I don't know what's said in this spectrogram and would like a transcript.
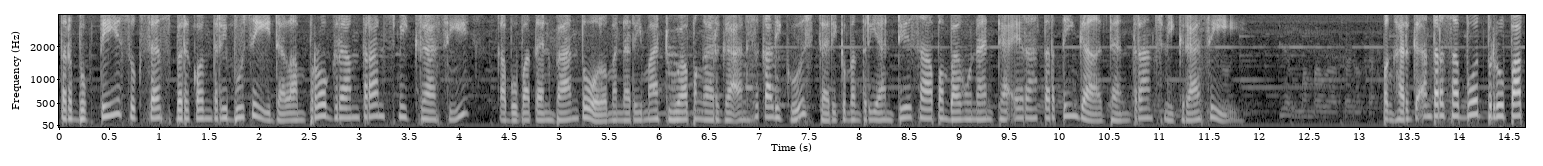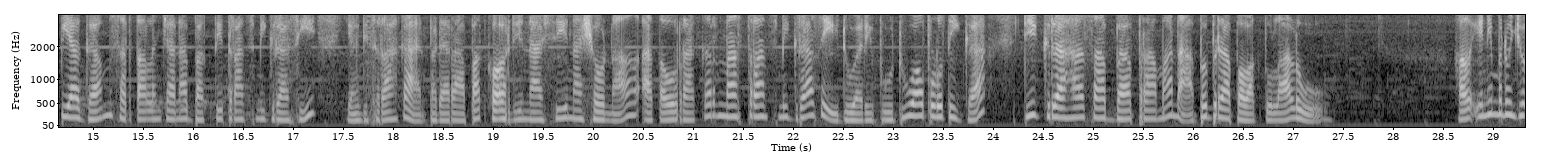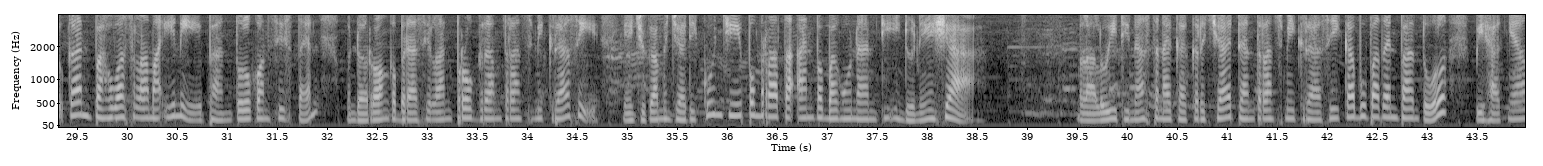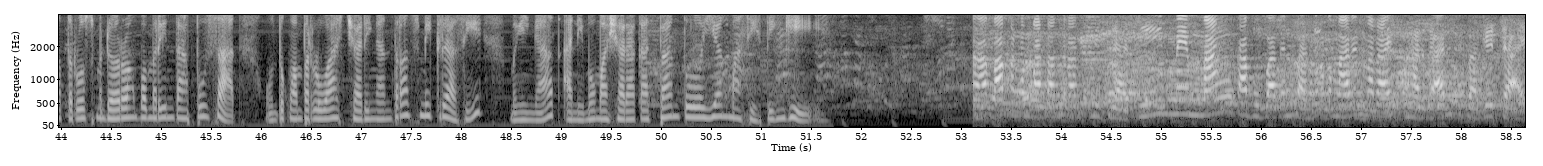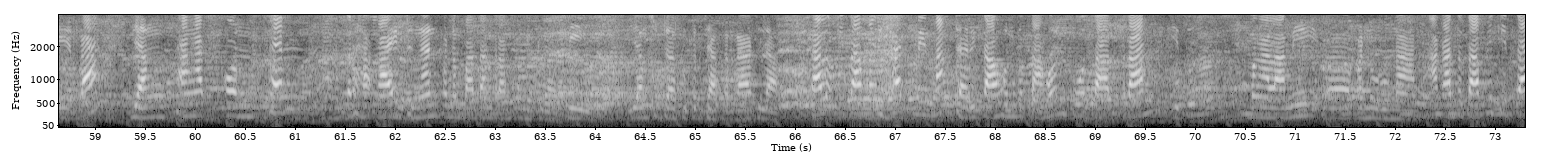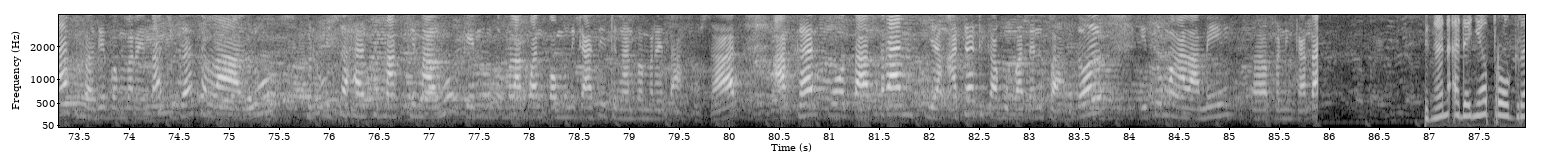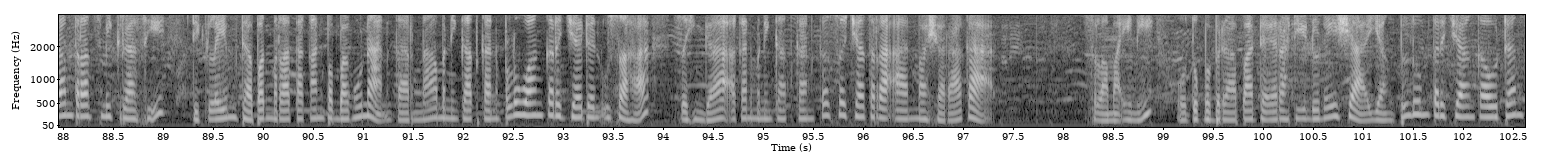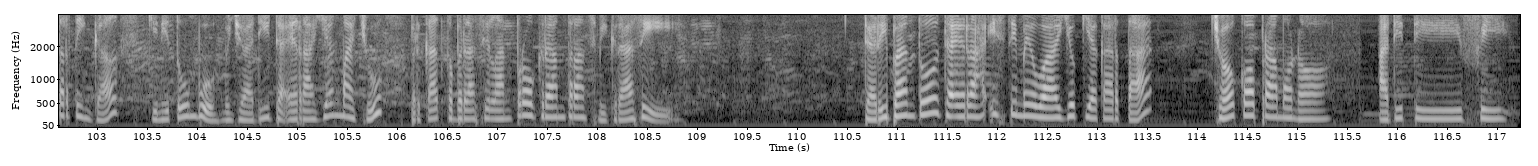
Terbukti sukses berkontribusi dalam program transmigrasi, Kabupaten Bantul menerima dua penghargaan sekaligus dari Kementerian Desa Pembangunan Daerah Tertinggal dan Transmigrasi. Penghargaan tersebut berupa piagam serta lencana bakti transmigrasi yang diserahkan pada Rapat Koordinasi Nasional atau Rakernas Transmigrasi 2023 di Geraha Sabah Pramana beberapa waktu lalu. Hal ini menunjukkan bahwa selama ini Bantul konsisten mendorong keberhasilan program transmigrasi yang juga menjadi kunci pemerataan pembangunan di Indonesia. Melalui Dinas Tenaga Kerja dan Transmigrasi Kabupaten Bantul, pihaknya terus mendorong pemerintah pusat untuk memperluas jaringan transmigrasi mengingat animo masyarakat Bantul yang masih tinggi apa penempatan transmigrasi? Memang Kabupaten Bantul kemarin meraih penghargaan sebagai daerah yang sangat konsen terkait dengan penempatan transmigrasi yang sudah bekerja keras lah. Kalau kita melihat memang dari tahun ke tahun kuota trans itu mengalami e, penurunan. Akan tetapi kita sebagai pemerintah juga selalu berusaha semaksimal mungkin untuk melakukan komunikasi dengan pemerintah pusat agar kuota trans yang ada di Kabupaten Bantul itu mengalami e, peningkatan. Dengan adanya program transmigrasi, diklaim dapat meratakan pembangunan karena meningkatkan peluang kerja dan usaha sehingga akan meningkatkan kesejahteraan masyarakat. Selama ini, untuk beberapa daerah di Indonesia yang belum terjangkau dan tertinggal, kini tumbuh menjadi daerah yang maju berkat keberhasilan program transmigrasi. Dari Bantul, Daerah Istimewa Yogyakarta, Joko Pramono, Aditi V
